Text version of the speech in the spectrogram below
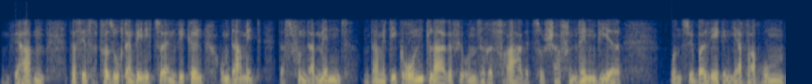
Und wir haben das jetzt versucht ein wenig zu entwickeln, um damit das Fundament und damit die Grundlage für unsere Frage zu schaffen, wenn wir uns überlegen, ja, warum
